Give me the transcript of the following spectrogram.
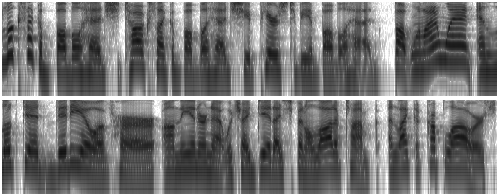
looks like a bubblehead. She talks like a bubblehead. She appears to be a bubblehead. But when I went and looked at video of her on the internet, which I did, I spent a lot of time, and like a couple hours,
